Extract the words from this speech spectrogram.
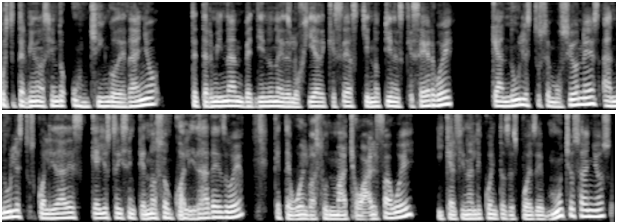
pues te terminan haciendo un chingo de daño, te terminan vendiendo una ideología de que seas quien no tienes que ser, güey, que anules tus emociones, anules tus cualidades que ellos te dicen que no son cualidades, güey, que te vuelvas un macho alfa, güey, y que al final de cuentas, después de muchos años,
